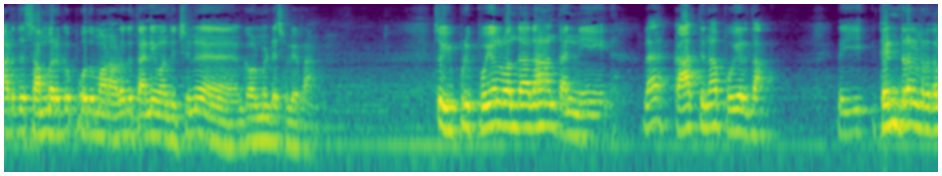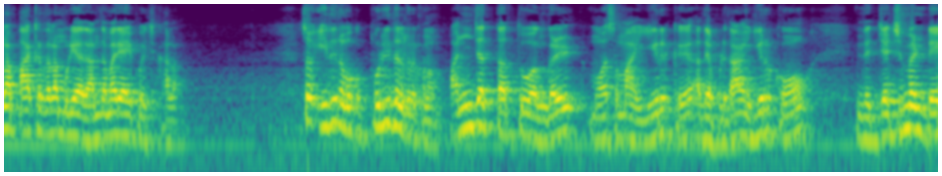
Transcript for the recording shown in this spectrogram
அடுத்த சம்மருக்கு போதுமான அளவுக்கு தண்ணி வந்துச்சுன்னு கவர்மெண்ட்டே சொல்லிடுறாங்க. ஸோ இப்படி புயல் வந்தால் தான் தண்ணி இல்லை காற்றுனா புயல் தான். இந்த தென்றல்ன்றதெல்லாம் பார்க்குறதெல்லாம் முடியாது. அந்த மாதிரி ஆகிப்போச்சு காலம். ஸோ இது நமக்கு புரிதல் இருக்கணும். பஞ்ச தத்துவங்கள் மோசமாக இருக்குது அது அப்படி தான் இருக்கும். இந்த ஜட்ஜ்மெண்ட் டே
